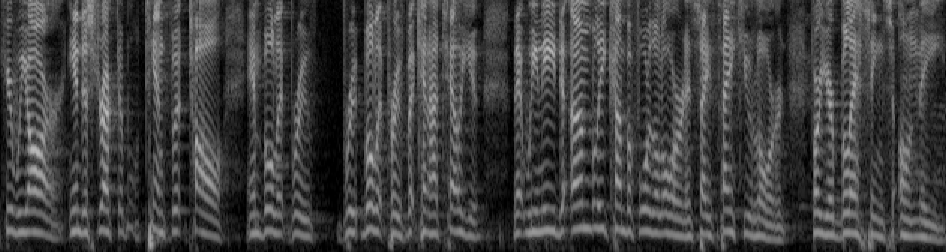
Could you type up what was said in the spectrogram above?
here we are, indestructible, 10 foot tall, and bulletproof, bulletproof, but can I tell you that we need to humbly come before the Lord and say, Thank you, Lord, for your blessings on me.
